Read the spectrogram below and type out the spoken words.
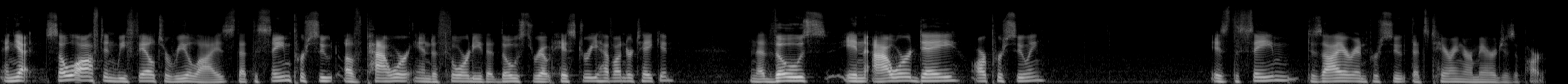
And yet, so often we fail to realize that the same pursuit of power and authority that those throughout history have undertaken, and that those in our day are pursuing, is the same desire and pursuit that's tearing our marriages apart.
